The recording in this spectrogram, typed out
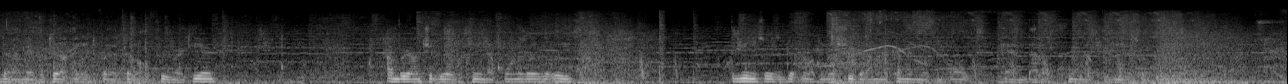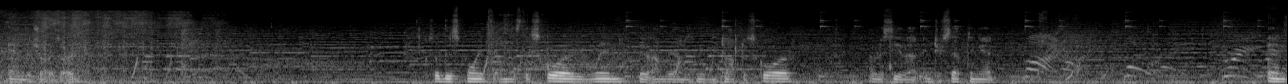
then I'm able to identify that all three right here. Umbreon should be able to clean up one of those at least. The Venusaur is a bit more of an issue, but I'm going to come in with an alt, and that'll clean up the Venusaur and the Charizard. So at this point, unless they score, we win. Their Umbreon is moving top to score. I'm going to see about intercepting it. And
